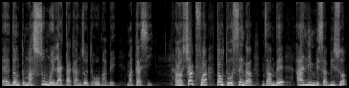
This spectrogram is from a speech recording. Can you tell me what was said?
euh, donc masumu elataka nzoto oyo mabe makasi. Alors chaque fois ntango tosenga nzambe alimbisa biso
